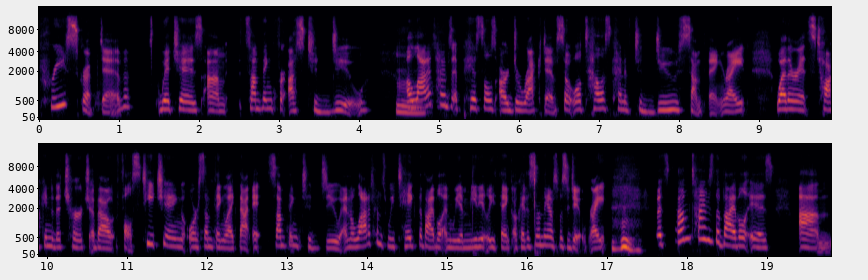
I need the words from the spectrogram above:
prescriptive, which is um, something for us to do, Mm. A lot of times epistles are directive. So it will tell us kind of to do something, right? Whether it's talking to the church about false teaching or something like that, it's something to do. And a lot of times we take the Bible and we immediately think, okay, this is something I'm supposed to do, right? but sometimes the Bible is um,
